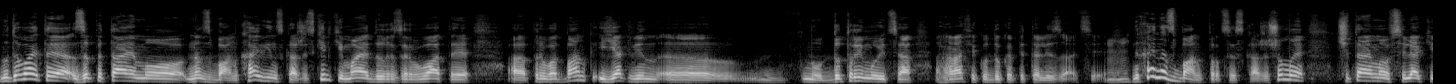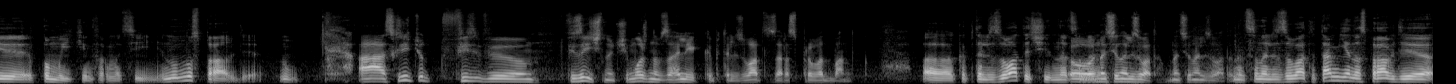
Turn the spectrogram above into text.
Ну давайте запитаємо Нацбанк. Хай він скаже, скільки має дорезервувати е, Приватбанк і як він е, ну, дотримується графіку докапіталізації. Нехай Нацбанк про це скаже. Що ми читаємо всілякі помийки інформаційні? Ну ну справді. Ну А скажіть, от фізично, чи можна взагалі капіталізувати зараз Приватбанк? е, капіталізувати чи О, націоналізувати? націоналізувати. Націоналізувати. націоналізувати. Там є насправді е,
